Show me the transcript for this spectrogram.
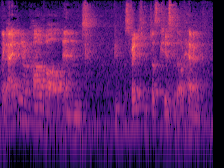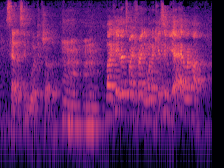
like I've been in a carnival and people, strangers would just kiss without having said a single word to each other. Mm-hmm, Like, hey, that's my friend. You want to kiss him? Yeah, why not?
